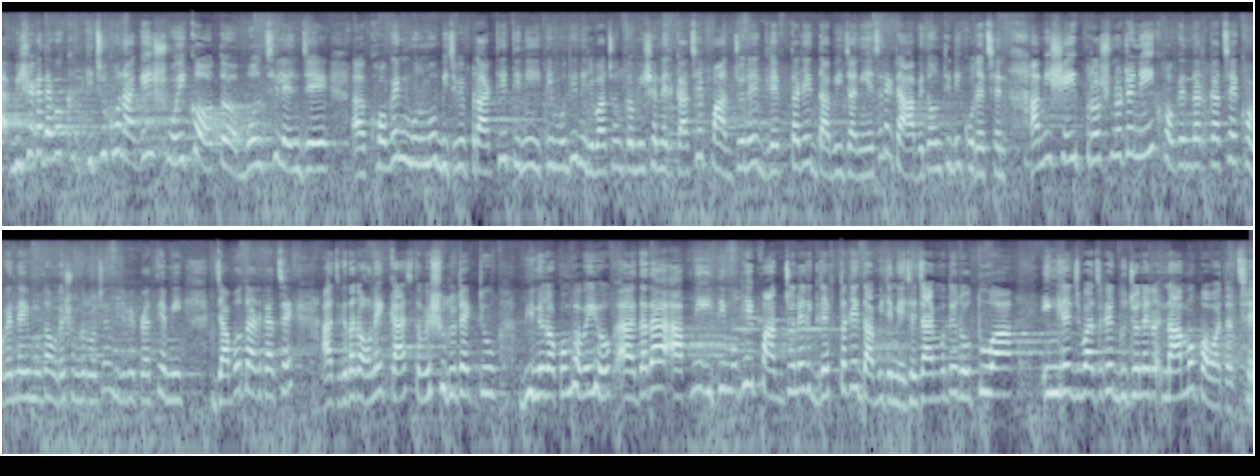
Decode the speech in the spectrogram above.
হ্যাঁ বিষয়টা দেখো কিছুক্ষণ আগেই সৈকত বলছিলেন যে খগেন মুর্মু, বিজেপি প্রার্থী, তিনি ইতিমধ্যে নির্বাচন কমিশনের কাছে পাঁচজনের গ্রেফতারের দাবি জানিয়েছেন, একটা আবেদন তিনি করেছেন। আমি সেই প্রশ্নটা নেই খগেনদার কাছে খগেনদার এই মুহূর্তে আমাদের সঙ্গে রয়েছেন, বিজেপি প্রার্থী, আমি যাব তার কাছে। আজকে তার অনেক কাজ, তবে শুরুটা একটু ভিন্ন রকমভাবেই হোক। দাদা, আপনি ইতিমধ্যেই পাঁচজনের গ্রেফতারের দাবি জানিয়েছেন, যার মধ্যে রতুয়া, ইংরেজ বাজারের দুজনের নামও পাওয়া যাচ্ছে।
